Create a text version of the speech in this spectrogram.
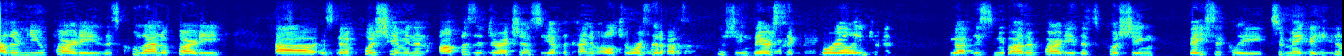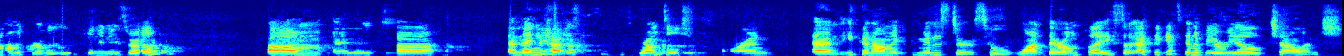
other new party, this Kulanu party, uh, is going to push him in an opposite direction. So you have the kind of ultra orthodox pushing their sectorial interests. You have this new other party that's pushing basically to make an economic revolution in Israel. Um, and uh, and then you have this disgruntled foreign and economic ministers who want their own place. So I think it's going to be a real challenge.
